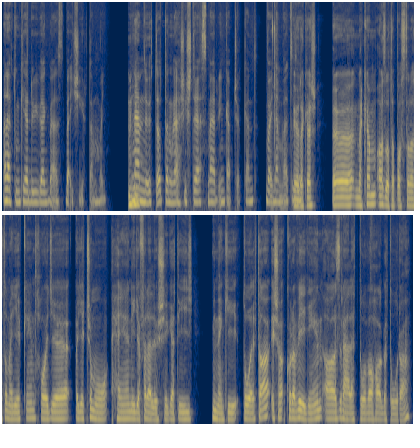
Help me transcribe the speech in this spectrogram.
A Neptun kérdőívekben ezt be is írtam, hogy Mhm. nem nőtt a tanulási stressz, mert inkább csökkent, vagy nem változott. Érdekes. Ö, nekem az a tapasztalatom egyébként, hogy, hogy egy csomó helyen így a felelősséget így mindenki tolta, és akkor a végén az rá lett tolva a hallgatóra.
